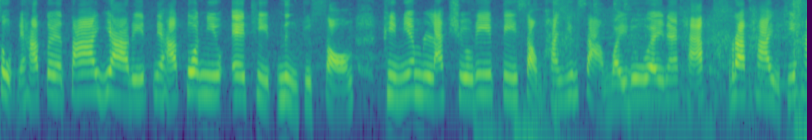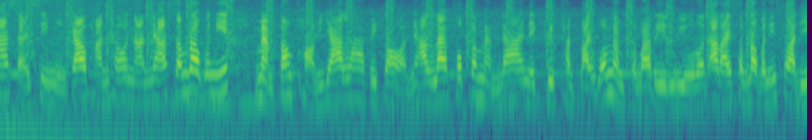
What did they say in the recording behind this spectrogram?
สุดนะคะ Toyota Yaris นะคะตัว New a t i v e 1.2 Premium Luxury ปี 2023 ไว้ด้วยนะคะ ราคาอยู่ที่ 549,000 เท่านั้นนะคะสำหรับวันนี้แหม่มต้องขออนุญาตลาไปก่อนนะคะและพบกับแหม่มได้ได้ในคลิปถัดไปว่าแหม่มจะมารีวิวรถอะไรสำหรับวันนี้สวัสดี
